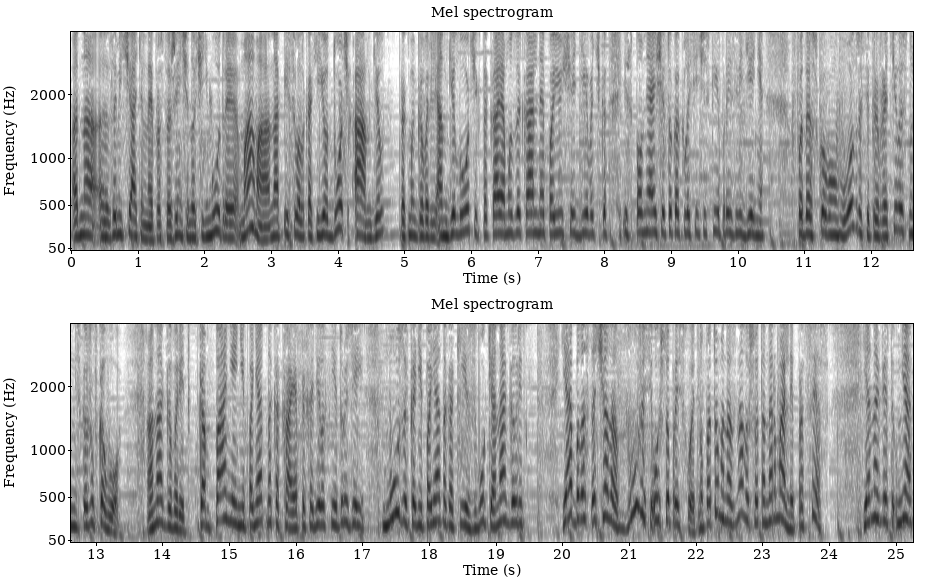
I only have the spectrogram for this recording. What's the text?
Одна э, замечательная просто женщина, очень мудрая мама, она описывала, как ее дочь ангел, как мы говорили, ангелочек, такая музыкальная, поющая девочка, исполняющая только классические произведения, в подростковом возрасте превратилась, ну не скажу в кого. Она говорит, компания непонятно какая, приходила к ней друзей, музыка непонятно какие звуки. Она говорит, я была сначала в ужасе, ой, что происходит, но потом она знала, что это нормальный процесс. И она говорит, у меня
